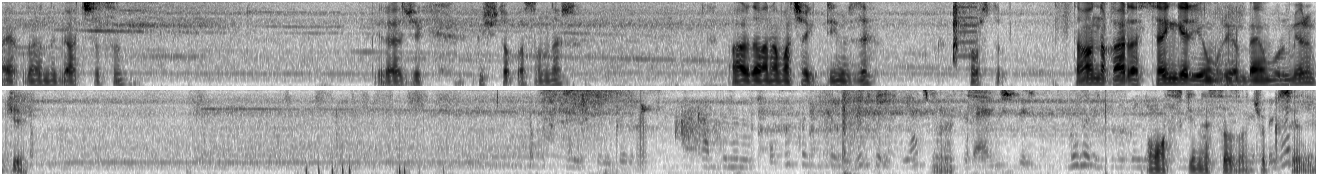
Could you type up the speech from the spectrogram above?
ayaklarını bir açılsın. Birazcık güç toplasınlar. Ardahan'a maça gittiğimizde dostum. Tamam da kardeş sen geliyorsun vuruyorsun ben vurmuyorum ki. Sayın konuklarımız, kaptanınız 30 dakika yemek ve ihtiyaç molası vermiştir. Mola bitiminde Ama skin Sazan çok güzel ya.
